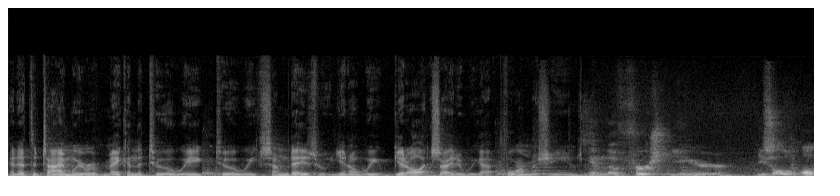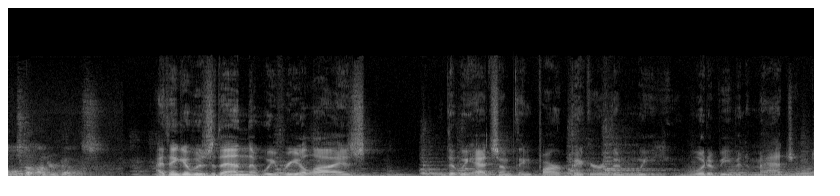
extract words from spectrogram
And at the time we were making the two a week, two a week. Some days, you know, we get all excited. We got four machines. In the first year, he sold almost 100 mills. I think it was then that we realized that we had something far bigger than we would have even imagined.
